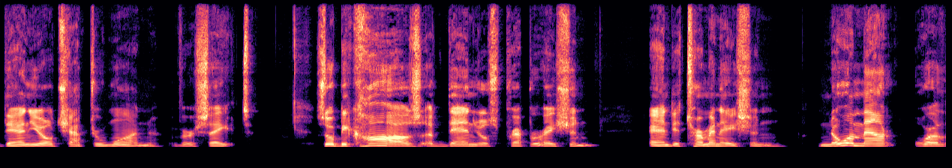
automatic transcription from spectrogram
Daniel chapter 1, verse 8. So, because of Daniel's preparation and determination, no amount or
